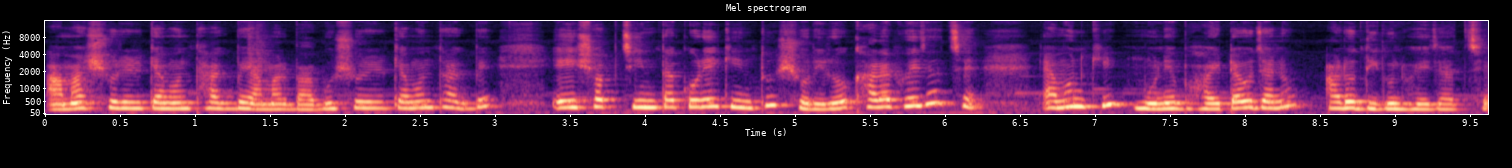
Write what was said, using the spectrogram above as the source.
আমার শরীর কেমন থাকবে, আমার বাবুর শরীর কেমন থাকবে, এই সব চিন্তা করেই কিন্তু শরীরও খারাপ হয়ে যাচ্ছে, এমনকি মনে ভয়টাও যেন আরও দ্বিগুণ হয়ে যাচ্ছে।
